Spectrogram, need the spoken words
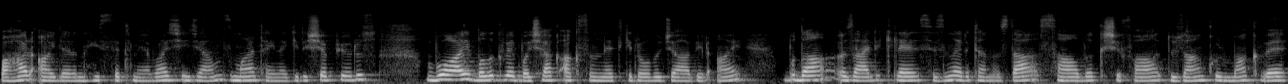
bahar aylarını hissetmeye başlayacağımız Mart ayına giriş yapıyoruz. Bu ay balık ve başak aksının etkili olacağı bir ay. Bu da özellikle sizin haritanızda sağlık, şifa, düzen kurmak ve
